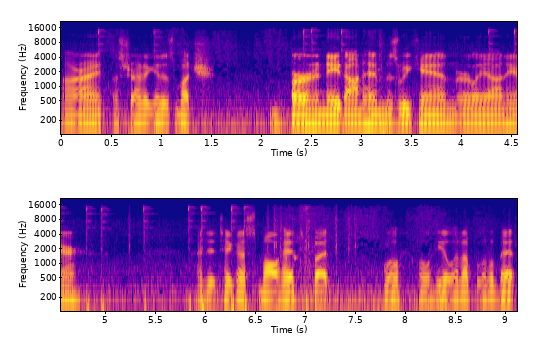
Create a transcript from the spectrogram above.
All right, let's try to get as much burninate on him as we can early on here. I did take a small hit, but we'll we'll heal it up a little bit.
